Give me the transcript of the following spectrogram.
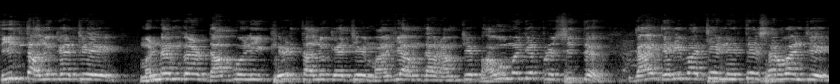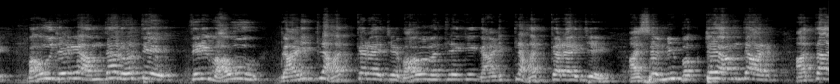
तीन तालुक्याचे मंडणगड दापोली खेड तालुक्याचे माजी आमदार आमचे भाऊ म्हणजे प्रसिद्ध गाय गरिबाचे नेते सर्वांचे भाऊ जरी आमदार होते तरी भाऊ गाडीतला हात करायचे. भाऊ म्हटले की गाडीतला हात करायचे. असं मी बघतोय आमदार. आता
